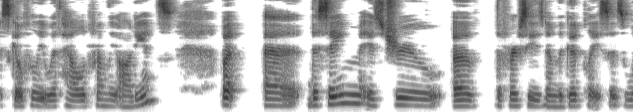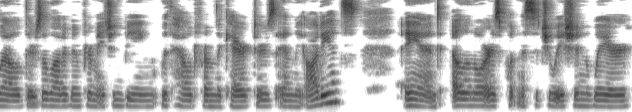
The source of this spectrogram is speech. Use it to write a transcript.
skillfully withheld from the audience. But uh, the same is true of the first season of The Good Place as well. There's a lot of information being withheld from the characters and the audience. And Eleanor is put in a situation where,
